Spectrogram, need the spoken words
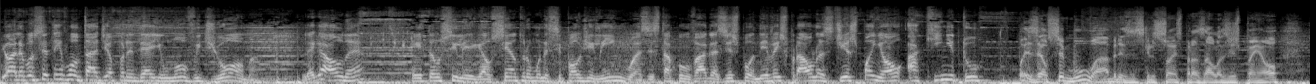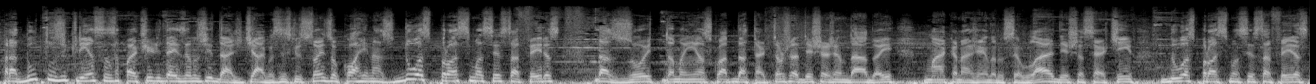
E olha, você tem vontade de aprender aí um novo idioma? Legal, né? Então se liga, o Centro Municipal de Línguas está com vagas disponíveis para aulas de espanhol aqui em Itu. Pois é, o CEMU abre as inscrições para as aulas de espanhol para adultos e crianças a partir de 10 anos de idade. Tiago, as inscrições ocorrem nas duas próximas sexta-feiras, das 8 da manhã às quatro da tarde. Então já deixa agendado aí, marca na agenda do celular, deixa certinho. Duas próximas sexta-feiras,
